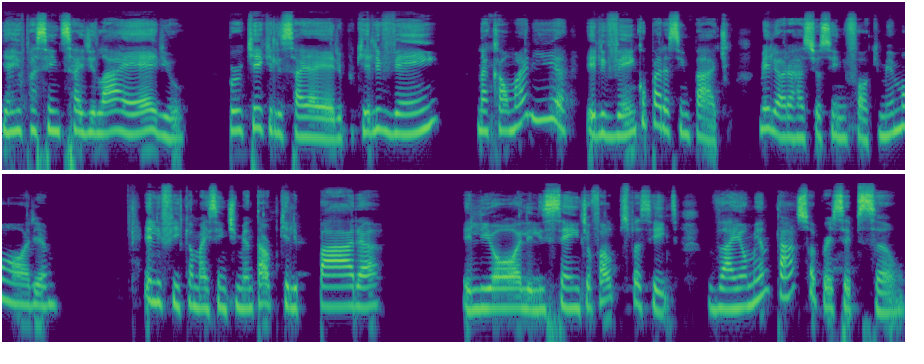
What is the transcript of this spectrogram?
E aí o paciente sai de lá aéreo. Por que, que ele sai aéreo? Porque ele vem na calmaria, ele vem com o parasimpático, melhora raciocínio, foco e memória. Ele fica mais sentimental porque ele para, ele olha, ele sente. Eu falo para os pacientes, vai aumentar a sua percepção.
